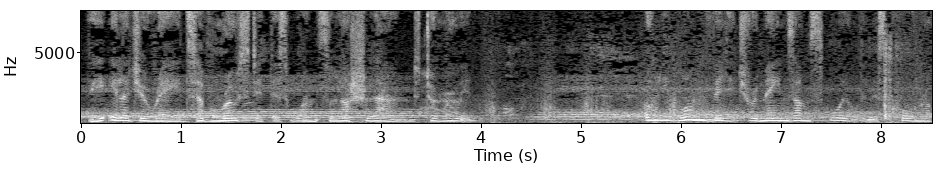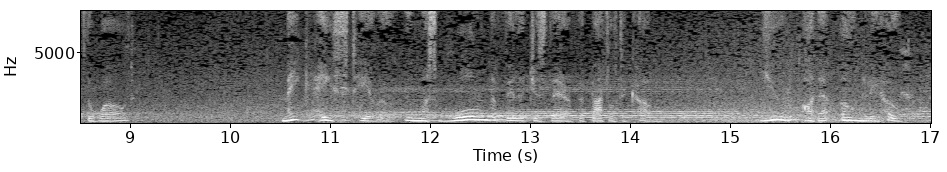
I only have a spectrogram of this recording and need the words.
The Illager raids have roasted this once lush land to ruin. Only one village remains unspoiled in this corner of the world. Make haste, hero. You must warn the villagers there of the battle to come. You are their only hope.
